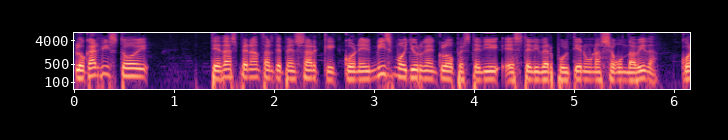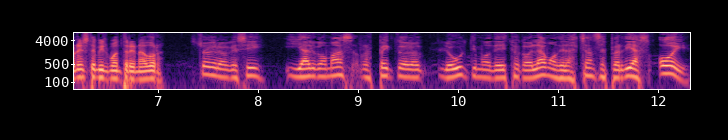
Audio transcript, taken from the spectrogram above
Lo que has visto hoy te da esperanzas de pensar que con el mismo Jürgen Klopp este, este Liverpool tiene una segunda vida, con este mismo entrenador. Yo creo que sí. Y algo más respecto de lo, último de esto que hablamos, de las chances perdidas hoy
